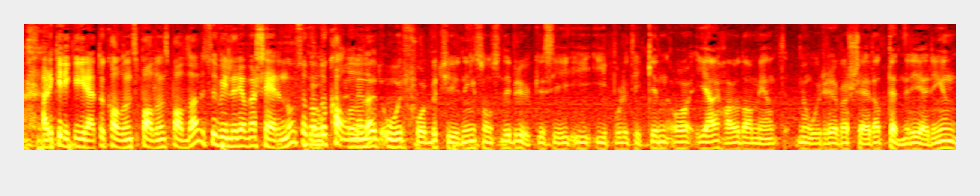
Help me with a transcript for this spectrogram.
Er det ikke like greit å kalle en spade en spade? Hvis du vil reversere noe, så kan jo, du kalle men det det. Men et ord får betydning sånn som de brukes i, i, i, politikken. Og jeg har jo da ment med ordet reversere at denne regjeringen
